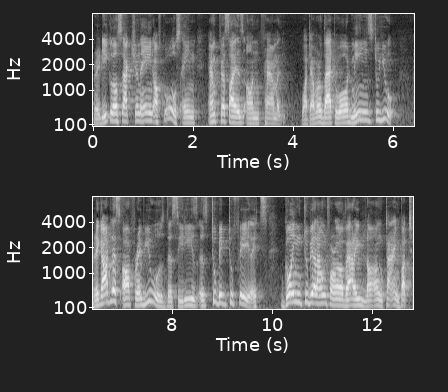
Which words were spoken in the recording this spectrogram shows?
ridiculous action and of course an emphasis on family, whatever that word means to you. Regardless of reviews, the series is too big to fail. It's going to be around for a very long time, but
